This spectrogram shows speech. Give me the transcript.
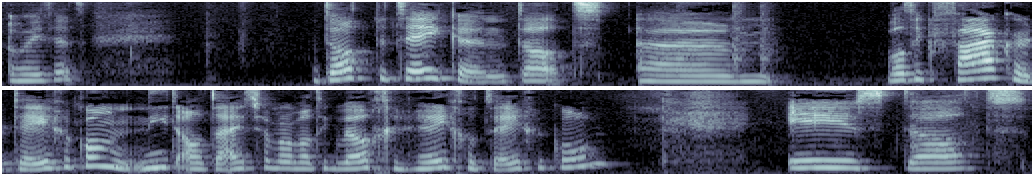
hoe heet het? Dat betekent dat wat ik vaker tegenkom, niet altijd zo, maar wat ik wel geregeld tegenkom, is dat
